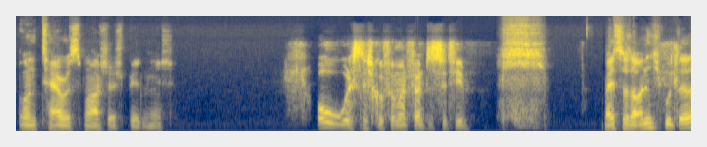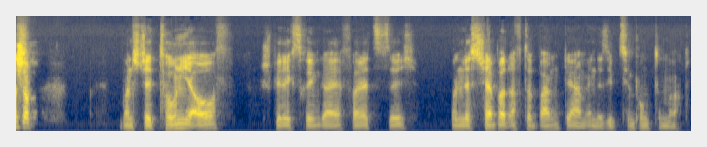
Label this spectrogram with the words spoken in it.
Und Terrace Marshall spielt nicht. Oh, ist nicht gut für mein Fantasy-Team. Weißt du, was auch nicht gut ist? Hab- Man stellt Tony auf, spielt extrem geil, verletzt sich und lässt Shepard auf der Bank, der am Ende 17 Punkte macht.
